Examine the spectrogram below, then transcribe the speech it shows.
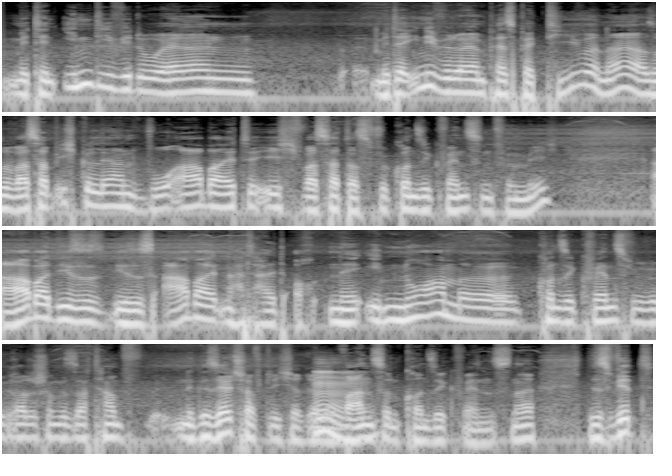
mit den individuellen mit der individuellen Perspektive, ne? also was habe ich gelernt, wo arbeite ich, was hat das für Konsequenzen für mich. Aber dieses, dieses Arbeiten hat halt auch eine enorme Konsequenz, wie wir gerade schon gesagt haben, eine gesellschaftliche Relevanz mhm. und Konsequenz. Ne? Das wird,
